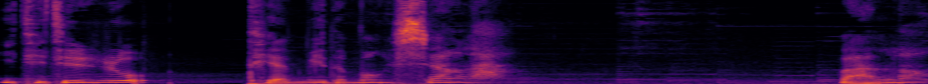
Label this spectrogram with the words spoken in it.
一起进入甜蜜的梦乡啦！完了。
